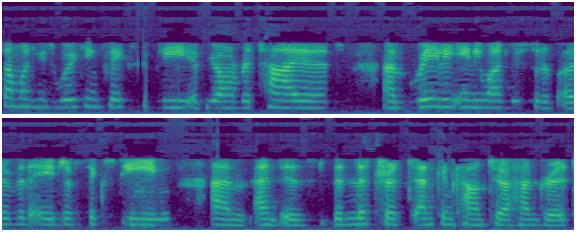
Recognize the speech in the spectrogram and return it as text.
someone who's working flexibly, if you are retired, um, really anyone who's sort of over the age of 16 um, and is literate and can count to 100,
